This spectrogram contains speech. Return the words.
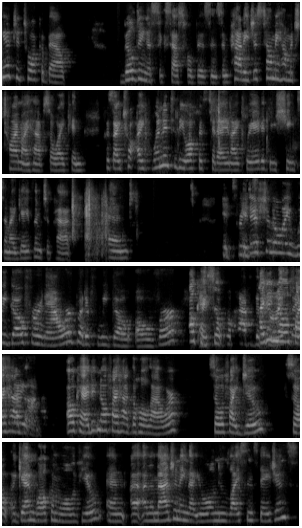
here to talk about building a successful business. And Patti, just tell me how much time I have so I can, because I try, I went into the office today and I created these sheets and I gave them to Pat. And it's, traditionally we go for an hour, but if we go over, okay, so we'll I didn't know if I had. The, okay, I didn't know if I had the whole hour. So if I do, so again, welcome all of you. And I, am I'm imagining that you're all new licensed agents.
